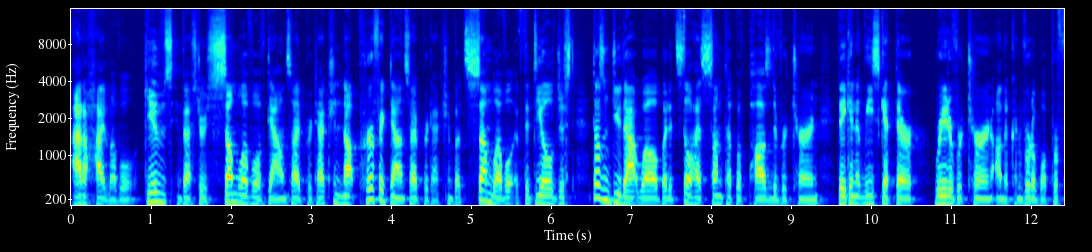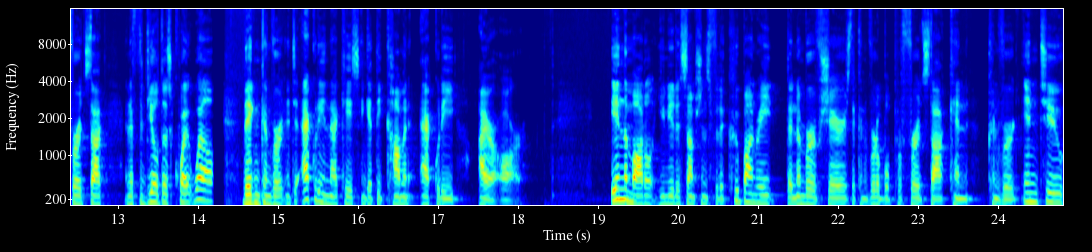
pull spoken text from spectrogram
at a high level gives investors some level of downside protection, not perfect downside protection, but some level. If the deal just doesn't do that well, but it still has some type of positive return, they can at least get their rate of return on the convertible preferred stock. And if the deal does quite well, they can convert into equity in that case and get the common equity IRR. In the model, you need assumptions for the coupon rate, the number of shares the convertible preferred stock can convert into,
